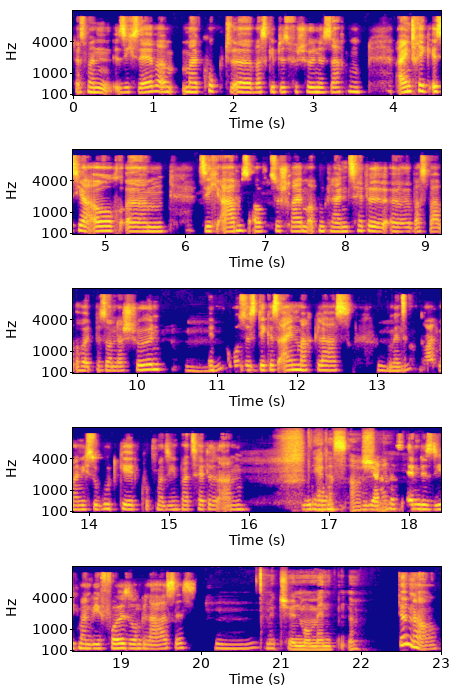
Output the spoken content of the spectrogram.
dass man sich selber mal guckt, äh, was gibt es für schöne Sachen. Ein Trick ist ja auch, ähm, sich abends aufzuschreiben auf einem kleinen Zettel, äh, was war heute besonders schön. Mhm. Ein großes, dickes Einmachglas. Mhm. Und wenn es gerade mal nicht so gut geht, guckt man sich ein paar Zettel an. Ja, das ist auch schön. Jahresende sieht man, wie voll so ein Glas ist. Mhm, mit schönen Momenten, ne? Genau.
